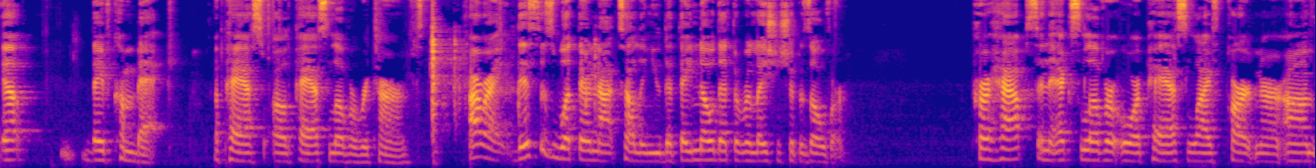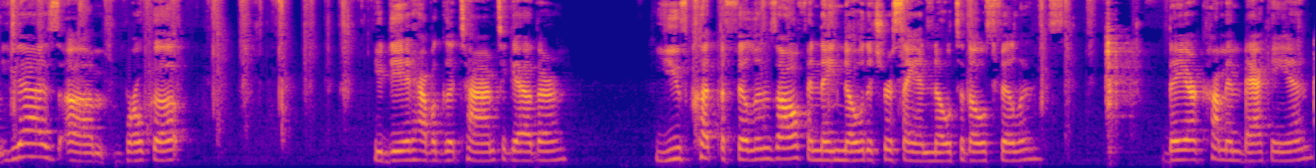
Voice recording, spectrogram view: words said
Yep. They've come back. A past a past lover returns. All right. This is what they're not telling you, that they know that the relationship is over. Perhaps an ex-lover or a past life partner. Um, you guys um, broke up. You did have a good time together. You've cut the feelings off and they know that you're saying no to those feelings. They are coming back in.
